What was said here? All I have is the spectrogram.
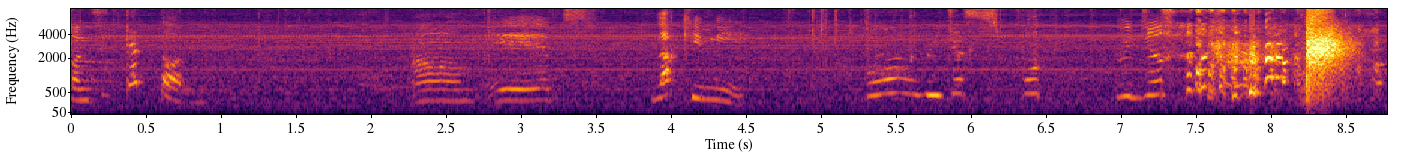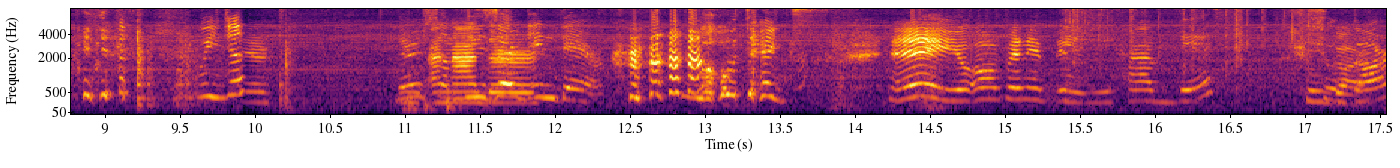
Pancit canton. Um, it's Lucky Me. Oh, we just put, we just, we just, we just, There. there's a Another- lizard in there. no thanks. Hey, you open it. Okay, we have this. sugar.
